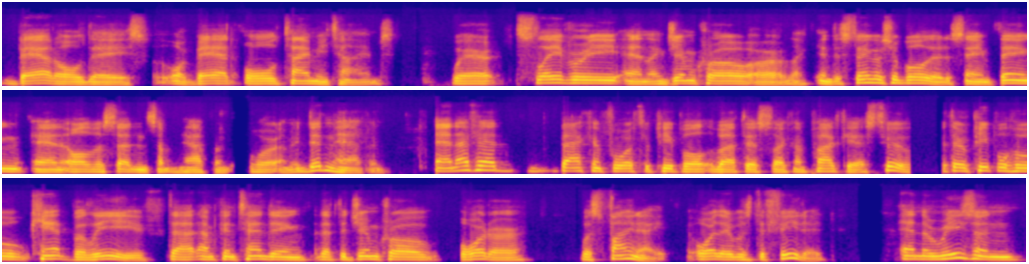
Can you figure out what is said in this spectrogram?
bad old days or bad old timey times where slavery and like Jim Crow are like indistinguishable. They're the same thing. And all of a sudden something happened, or I mean, didn't happen. And I've had back and forth with people about this, like on podcasts too. But there are people who can't believe that I'm contending that the Jim Crow order was finite or that it was defeated. And the reason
